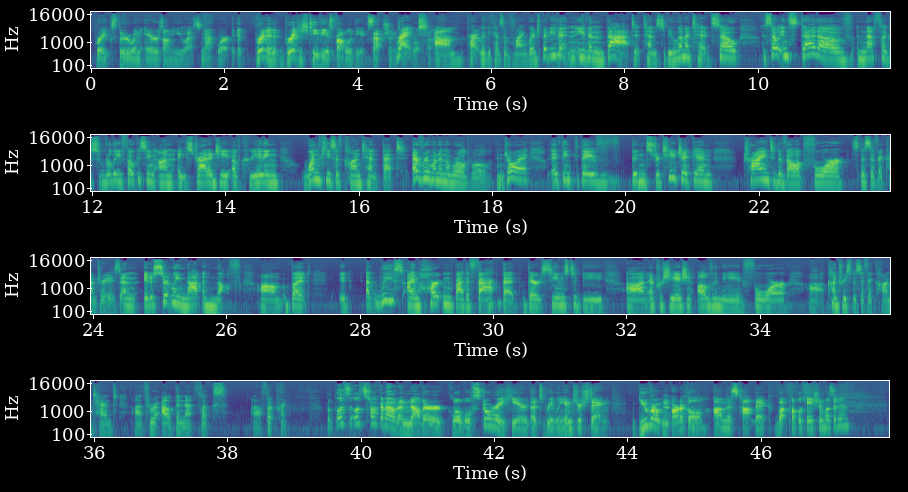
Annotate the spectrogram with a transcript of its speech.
breaks through and airs on a U.S. network. It, Brit- British TV is probably the exception. To the rule, right um, partly because of language but even even that it tends to be limited so so instead of netflix really focusing on a strategy of creating one piece of content that everyone in the world will enjoy i think they've been strategic in trying to develop for specific countries and it is certainly not enough um, but it at least I'm heartened by the fact that there seems to be uh, an appreciation of the need for uh, country specific content uh, throughout the Netflix uh, footprint. But let's let's talk about another global story here that's really interesting. You wrote an article on this topic. What publication was it in?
